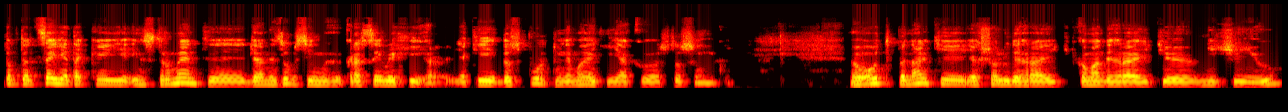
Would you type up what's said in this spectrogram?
тобто, це є такий інструмент е, для не зовсім красивих ігор, які до спорту не мають ніякого стосунку. От пенальті, якщо люди грають, команди грають е, в нічию,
